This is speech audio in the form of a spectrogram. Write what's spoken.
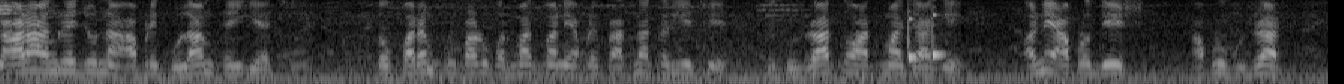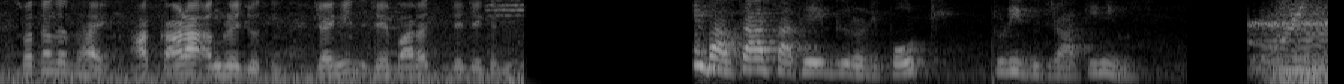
કાળા અંગ્રેજોના આપણે ગુલામ થઈ ગયા છીએ. તો પરમ કૃપાળુ પરમાત્માને આપણે પ્રાર્થના કરીએ છીએ કે ગુજરાતનો આત્મા જાગે અને આપણો દેશ, આપણું ગુજરાત સ્વતંત્ર થાય આ કાળા અંગ્રેજોથી. જય હિન્દ, જય ભારત, જય જય ગરીબ. ભાવસાર સાથે bureau report today Gujarati news.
